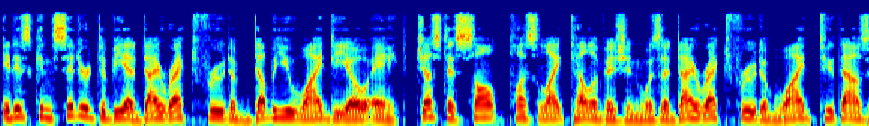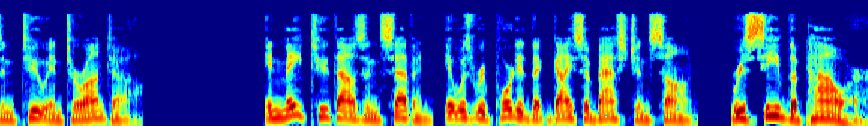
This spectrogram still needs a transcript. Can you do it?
It is considered to be a direct fruit of WYD08, just as Salt plus Light Television was a direct fruit of WIDE 2002 in Toronto. In May 2007, it was reported that Guy Sebastian's song, "'Receive the Power'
